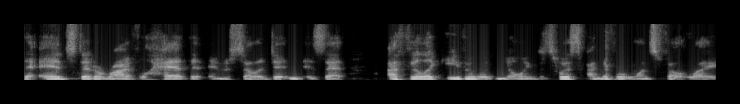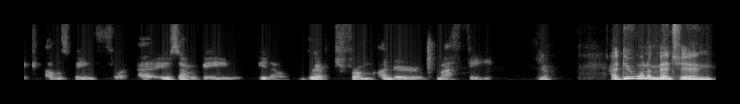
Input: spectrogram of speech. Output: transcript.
the edge that Arrival had that Interstellar didn't is that I feel like even with knowing the twist, I never once felt like I was being thr uh, it was ever being you know ripped from under my feet. Yeah, I do want to mention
